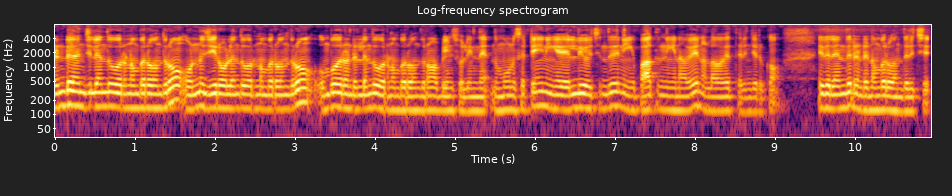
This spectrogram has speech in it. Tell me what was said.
ரெண்டு அஞ்சுலேருந்து ஒரு நம்பர் வந்துடும் ஒன்று ஜீரோலேருந்து ஒரு நம்பர் வந்துடும் ஒம்பது ரெண்டுலேருந்து ஒரு நம்பர் வந்துடும் அப்படின்னு சொல்லியிருந்தேன். இந்த மூணு செட்டையும் நீங்கள் எழுதி வச்சுருந்து நீங்கள் பார்த்துருந்தீங்கன்னாவே நல்லாவே தெரிஞ்சிருக்கும். இதுலேருந்து ரெண்டு நம்பர் வந்துருச்சு.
